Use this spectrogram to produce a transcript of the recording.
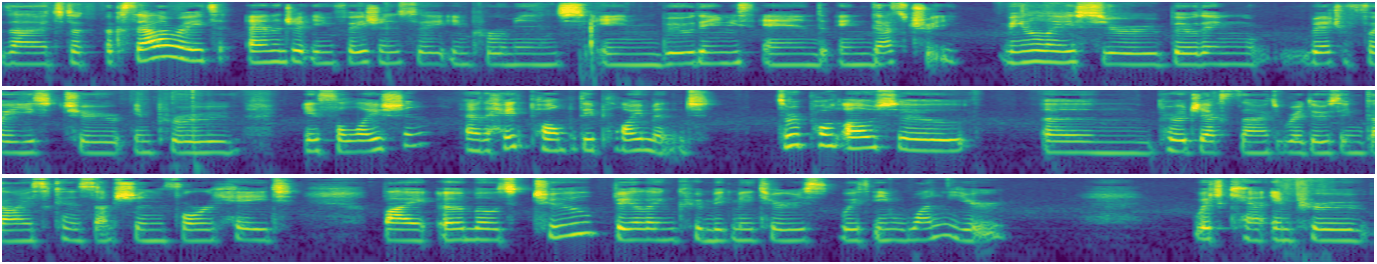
that the accelerate energy efficiency improvements in buildings and industry mainly through building retrofits to improve insulation and heat pump deployment. The report also um, projects that reducing gas consumption for heat by almost 2 billion cubic meters within one year, which can improve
